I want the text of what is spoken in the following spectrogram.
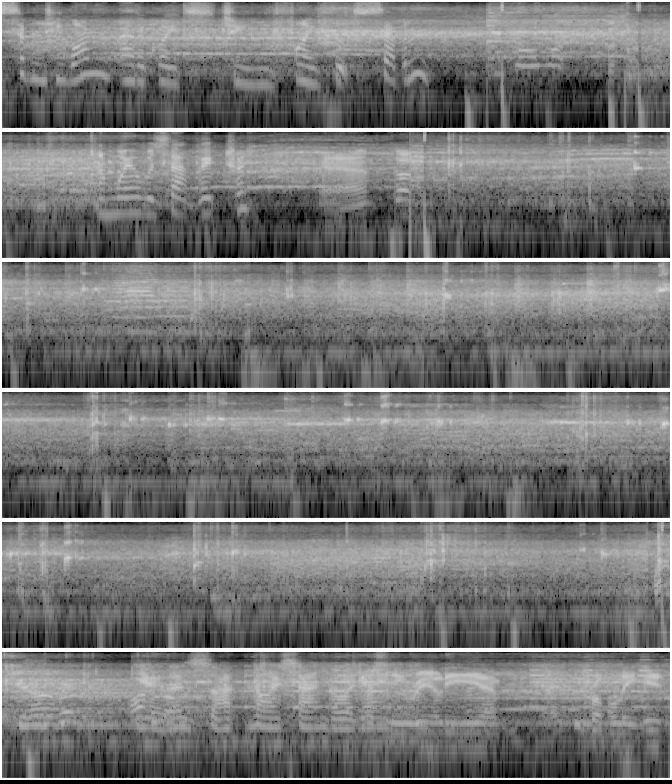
171. That equates to five foot seven. And where was that victory? Yeah. Yeah, there's that nice angle Wasn't again. really um, properly hit.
